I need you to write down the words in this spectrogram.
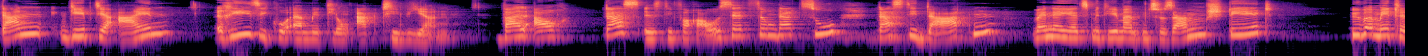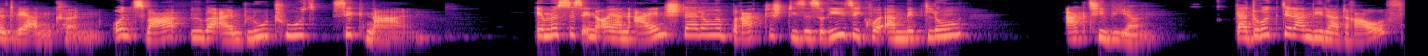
Dann gebt ihr ein, Risikoermittlung aktivieren, weil auch das ist die Voraussetzung dazu, dass die Daten, wenn er jetzt mit jemandem zusammensteht, übermittelt werden können. Und zwar über ein Bluetooth-Signal. Ihr müsst es in euren Einstellungen praktisch dieses Risikoermittlung aktivieren. Da drückt ihr dann wieder drauf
